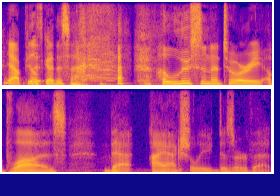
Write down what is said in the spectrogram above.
Yeah, it feels Th- good. This hallucinatory applause that I actually deserve that.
